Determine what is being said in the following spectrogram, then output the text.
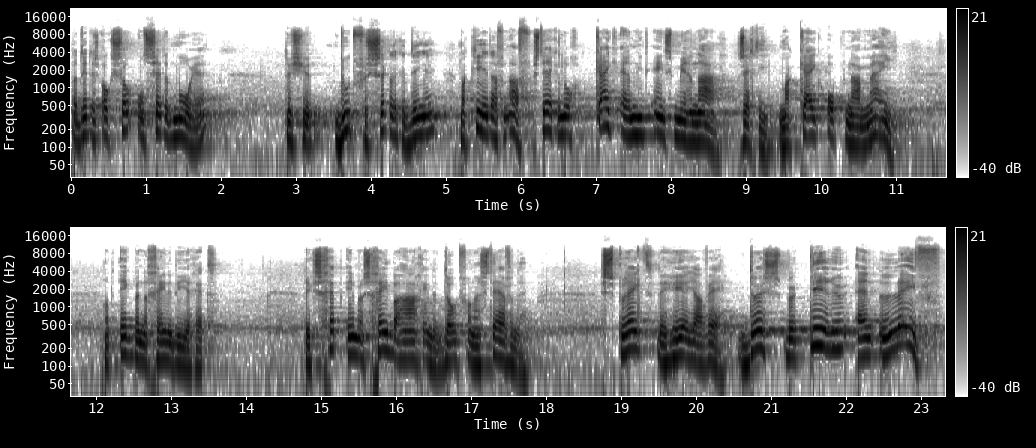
Nou, dit is ook zo ontzettend mooi, hè? Dus je doet verschrikkelijke dingen, maar keer daarvan af. Sterker nog, kijk er niet eens meer naar, zegt hij. Maar kijk op naar mij. Want ik ben degene die je redt. Ik schep immers geen behagen in de dood van een stervende. Spreekt de Heer Yahweh. Dus bekeer u en leef.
